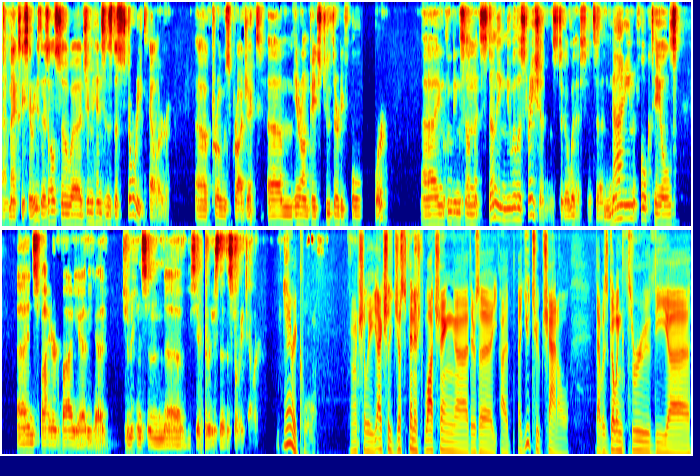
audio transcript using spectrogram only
uh, maxi series, there's also uh, Jim Henson's The Storyteller uh, prose project um, here on page 234, uh, including some stunning new illustrations to go with it. It's uh, nine folk tales uh, inspired by uh, the uh, Jim Henson uh, series, the, the Storyteller. Very cool. Actually, actually, just finished watching. Uh, there's a, a a YouTube channel that was going through the uh,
